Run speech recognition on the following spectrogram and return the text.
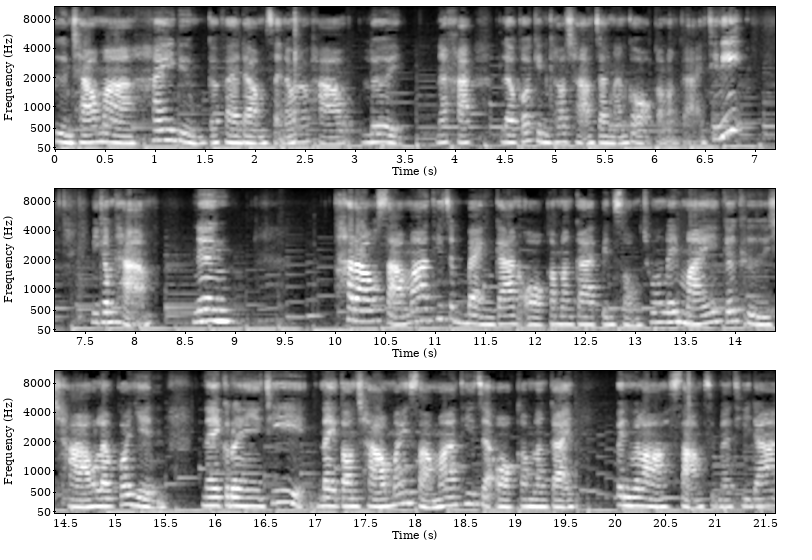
ตื่นเช้ามาให้ดื่มกาแฟดำใส่น้ำมันมะพร้าวเลยนะคะ แล้วก็กินข้าวเช้าจากนั้นก็ออกกำลังกาย ทีนี้มีคำถามหนึ่ง เราสามารถที่จะแบ่งการออกกำลังกายเป็น 2 ช่วงได้ไหม ก็คือเช้าแล้วก็เย็น ในกรณีที่ในตอนเช้าไม่สามารถที่จะออกกำลังกายเป็นเวลา 30 นาทีได้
